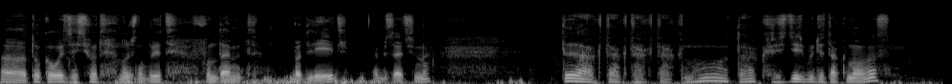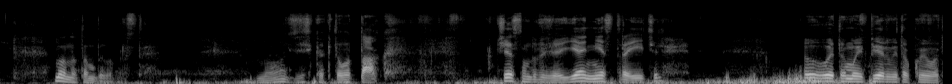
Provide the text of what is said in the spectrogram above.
А, только вот здесь вот нужно будет фундамент подлеять обязательно. Так, так, так, так. Ну, так, здесь будет окно у нас. Ну, оно там было просто. Но здесь как-то вот так. Честно, друзья, я не строитель. Это мой первый такой вот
